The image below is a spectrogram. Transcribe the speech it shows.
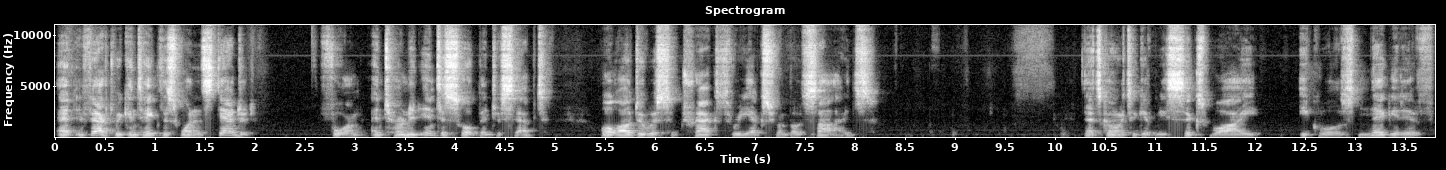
And in fact, we can take this one in standard form and turn it into slope-intercept. All I'll do is subtract 3x from both sides. That's going to give me 6y equals negative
